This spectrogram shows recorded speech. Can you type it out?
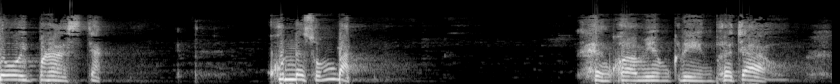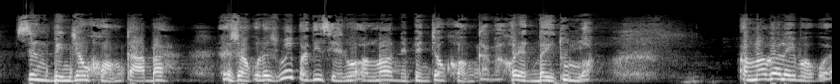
โดยปราศจากคุณสมบัติ แห่งความเมียมเกรงพระเจ้า ซึ่งเป็นเจ้าของกาบะ และชาวกุรชไม่ปฏิเสธว่าอัลลอฮ์เนี่ยเป็นเจ้าของกาบะเขาเรียกใบตุลลอฮ์อัลลอฮ์ก็เลยบอกว่า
